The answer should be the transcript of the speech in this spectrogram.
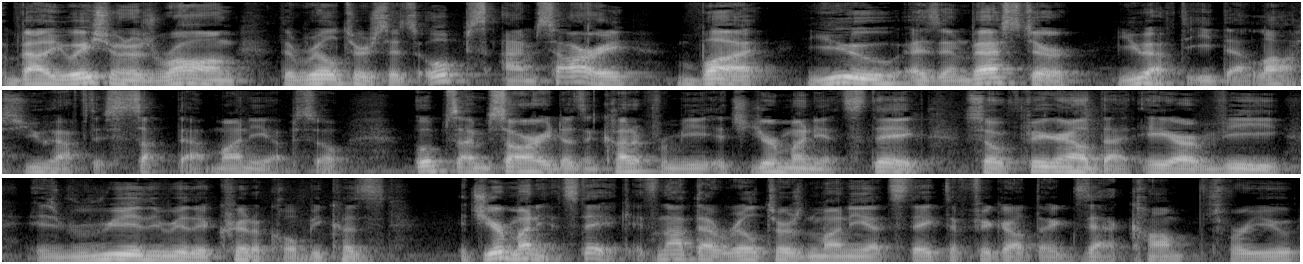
valuation is wrong, the realtor says, "Oops, I'm sorry, but you as investor, you have to eat that loss. You have to suck that money up." So, "Oops, I'm sorry" doesn't cut it for me. It's your money at stake. So, figuring out that ARV is really really critical because it's your money at stake. It's not that realtor's money at stake to figure out the exact comps for you.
